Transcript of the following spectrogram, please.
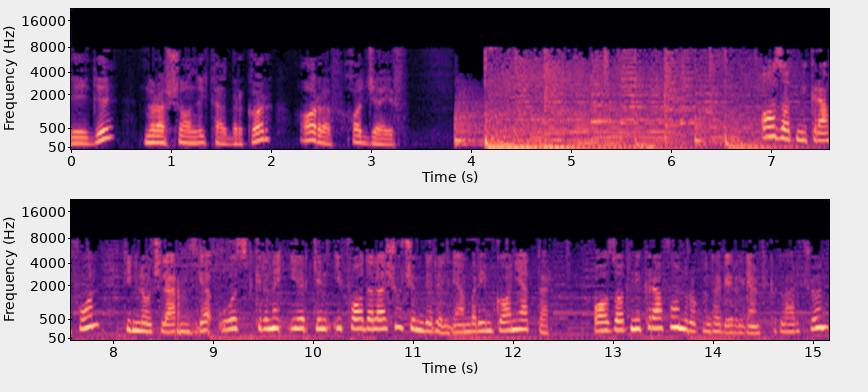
deydi nurafshonlik tadbirkor orif xodjayev ozod mikrofon tinglovchilarimizga o'z fikrini erkin ifodalashi uchun berilgan bir imkoniyatdir. Ozod mikrofon ruknida berilgan fikrlar uchun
